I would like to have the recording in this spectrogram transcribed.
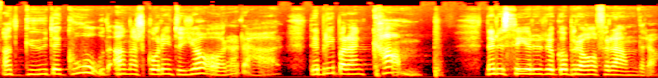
att Gud är god, annars går det inte att göra det här. Det blir bara en kamp när du ser hur det går bra för andra.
